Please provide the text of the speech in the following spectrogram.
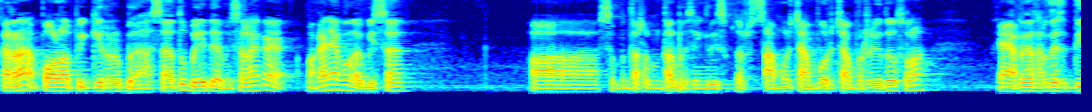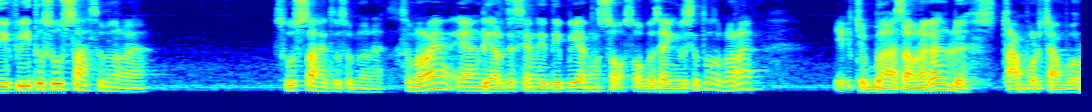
Karena pola pikir bahasa tuh beda. Misalnya kayak makanya aku nggak bisa uh, sebentar-sebentar bahasa Inggris sebentar campur campur itu soalnya kayak artis-artis TV itu susah sebenarnya. Susah itu sebenarnya. Sebenarnya yang di artis yang di TV yang sok-sok bahasa Inggris itu sebenarnya ya coba bahasa mereka udah campur-campur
